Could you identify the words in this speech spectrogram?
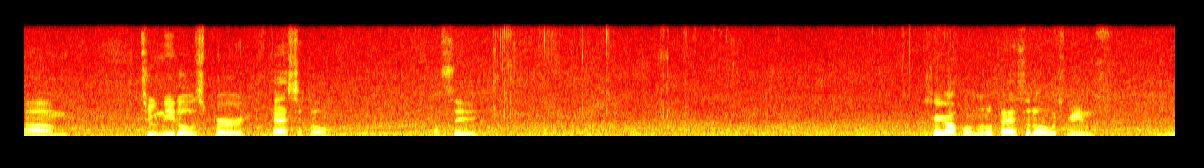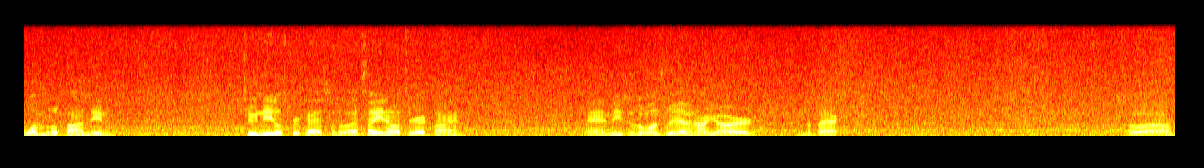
um, two needles per fascicle. Let's see. Take off one little fascicle, which means one little bonding. Two needles per fascicle. That's how you know it's a red pine. And these are the ones we have in our yard in the back. So, um,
